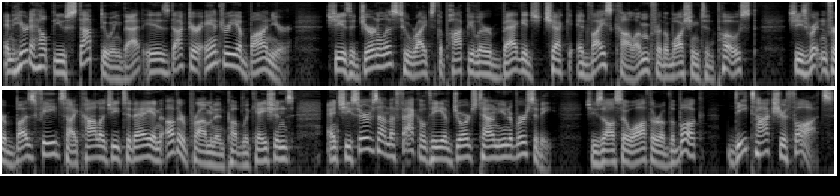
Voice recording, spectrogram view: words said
And here to help you stop doing that is Dr. Andrea Bonior. She is a journalist who writes the popular Baggage Check advice column for the Washington Post. She's written for BuzzFeed, Psychology Today, and other prominent publications, and she serves on the faculty of Georgetown University. She's also author of the book Detox Your Thoughts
